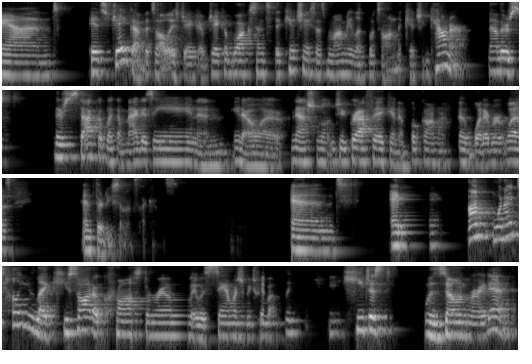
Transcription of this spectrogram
and it's Jacob. It's always Jacob. Jacob walks into the kitchen. He says, Mommy, look what's on the kitchen counter. Now there's there's a stack of like a magazine and you know a National Geographic and a book on uh, whatever it was, and 37 seconds. And and I'm when I tell you like he saw it across the room, it was sandwiched between like he just was zoned right in.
